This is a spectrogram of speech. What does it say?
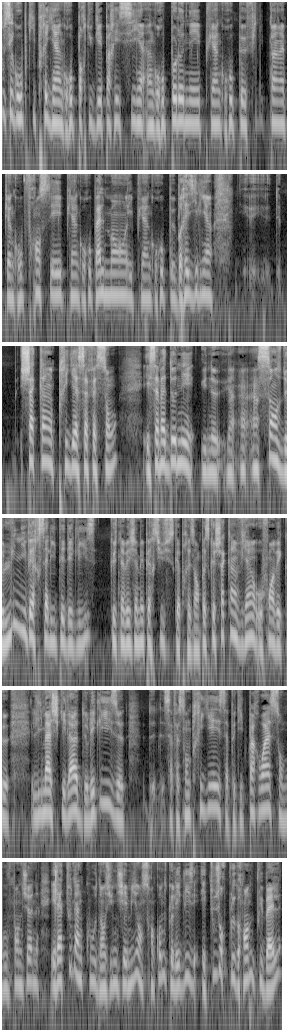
tous ces groupes qui priaient, un groupe portugais par ici, un groupe polonais, puis un groupe philippin, puis un groupe français, puis un groupe allemand, et puis un groupe brésilien. Chacun priait à sa façon, et ça m'a donné une, un, sens de l'universalité d'Église que je n'avais jamais perçu jusqu'à présent. Parce que chacun vient, au fond, avec euh, l'image qu'il a de l'Église, sa façon de prier, sa petite paroisse, son mouvement de jeunes. Et là, tout d'un coup, dans une gémie, on se rend compte que l'Église est toujours plus grande, plus belle,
